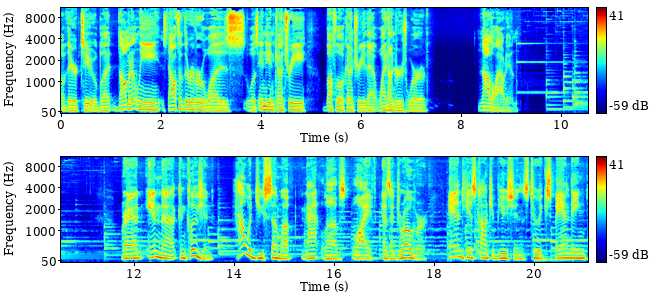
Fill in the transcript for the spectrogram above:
of there too. But dominantly south of the river was was Indian country, buffalo country that white hunters were not allowed in. Brad, in uh, conclusion, how would you sum up Nat Love's life as a drover and his contributions to expanding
